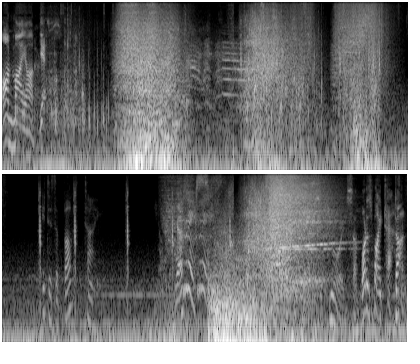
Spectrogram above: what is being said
On my honor. Yes. Is about time. Yes? Secured some. What is my task? Done.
